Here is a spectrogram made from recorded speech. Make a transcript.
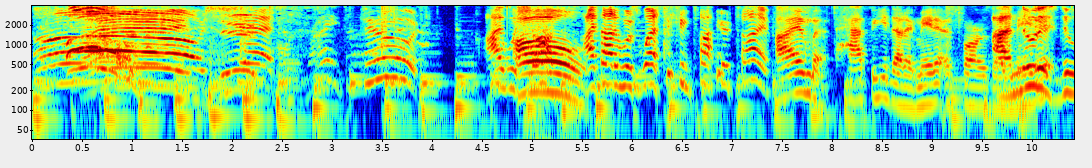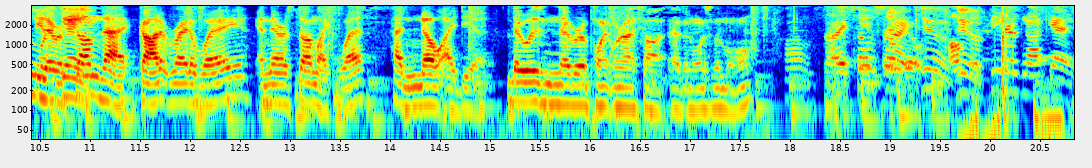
Oh, shit. Dude. I was Oh. shocked. I thought it was Wes the entire time. I'm happy that I made it as far as I I, made knew this it. dude See, was there were gay. some that got it right away, and there are some like Wes had no idea. There was never a point where I thought Evan was the mole. I'm sorry. I'm so Team sorry, Froyo. dude, Also, dude. Theater's not gay.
